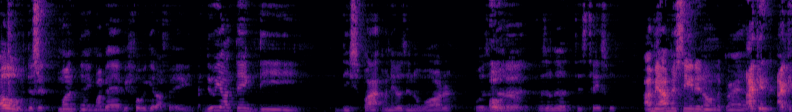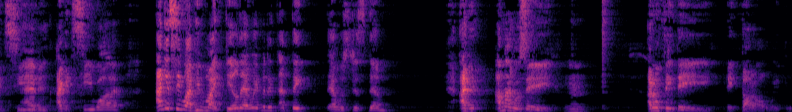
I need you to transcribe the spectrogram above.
Oh, this one thing. My bad. Before we get off of aid, do y'all think the the spot when it was in the water was a Oh, little, the- was a little distasteful? I mean, I've been seeing it on the ground. I can, I can see, I haven't- I can see why. I can see why people might feel that way, but it, I think that was just them. I, I'm not gonna say. Mm, I don't think they they thought all the way through.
